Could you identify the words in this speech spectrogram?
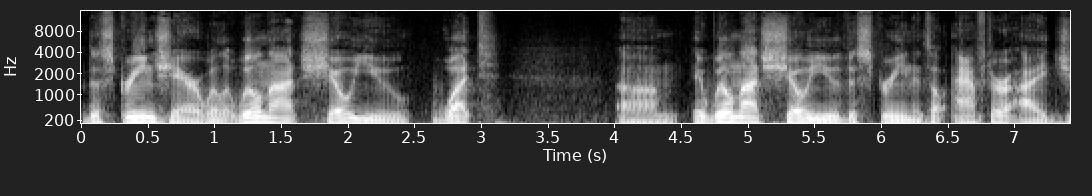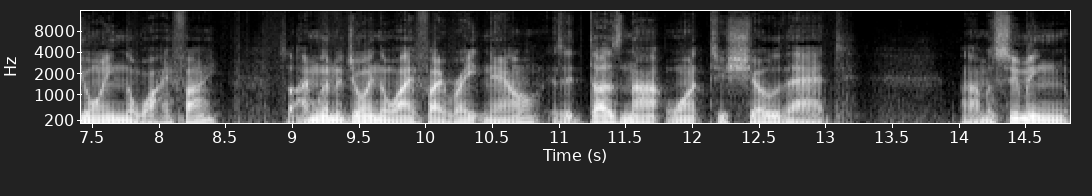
the screen share. Well, it will not show you what um, it will not show you the screen until after I join the Wi-Fi. So I'm going to join the Wi-Fi right now, as it does not want to show that. I'm assuming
